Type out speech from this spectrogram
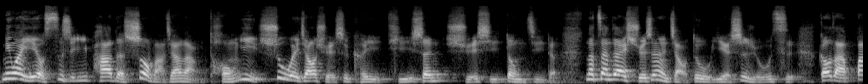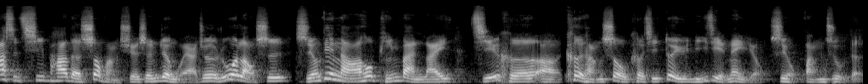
另外，也有四十一趴的受访家长同意数位教学是可以提升学习动机的。那站在学生的角度也是如此，高达八十七趴的受访学生认为啊，就是如果老师使用电脑啊或平板来结合啊课堂授课，其实对于理解内容是有帮助的。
